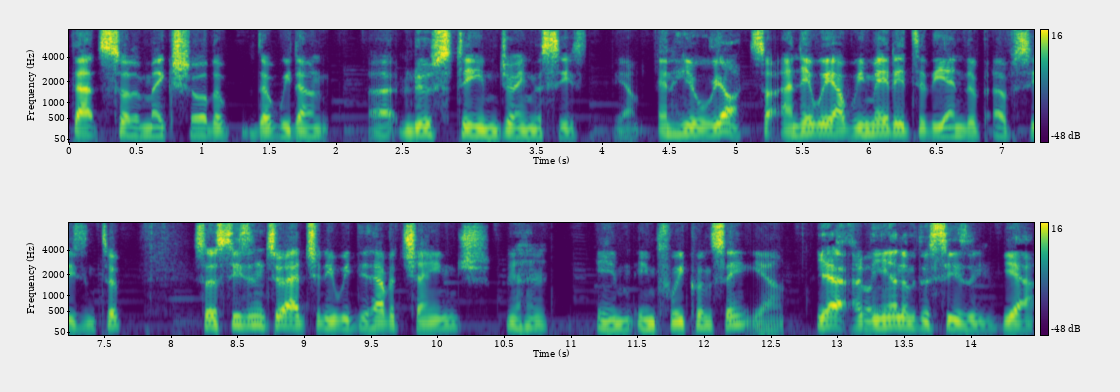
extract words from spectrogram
that sort of makes sure that that we don't uh, lose steam during the season. Yeah, And here we are. so and here we are. We made it to the end of, of season two. So season two actually we did have a change in in frequency. Yeah. Yeah, at the end of the season. Yeah,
